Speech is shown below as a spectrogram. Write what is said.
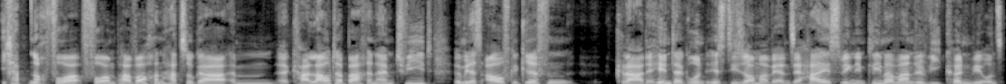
Ich habe noch vor, vor ein paar Wochen hat sogar ähm, äh, Karl Lauterbach in einem Tweet irgendwie das aufgegriffen. Klar, der Hintergrund ist, die Sommer werden sehr heiß wegen dem Klimawandel. Wie können wir uns,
